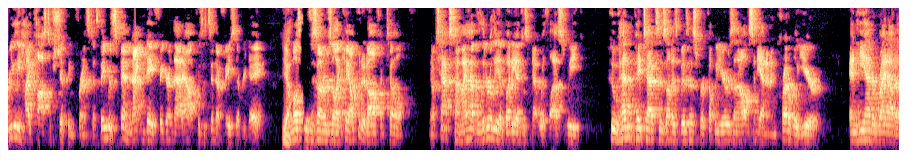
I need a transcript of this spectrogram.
really high cost of shipping, for instance, they would spend night and day figuring that out because it's in their face every day. Yeah. And most business owners are like, hey, I'll put it off until you know tax time. I have literally a buddy I just met with last week who hadn't paid taxes on his business for a couple years, and then all of a sudden he had an incredible year, and he had to write out a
